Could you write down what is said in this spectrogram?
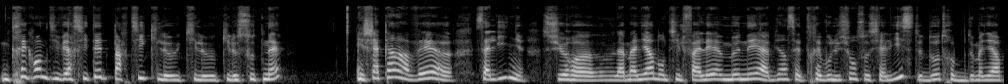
une très grande diversité de partis qui le soutenaient. Et chacun avait euh, sa ligne sur la manière dont il fallait mener à bien cette révolution socialiste, d'autres de manière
